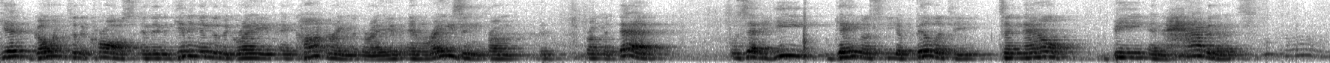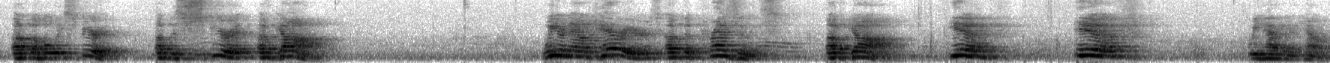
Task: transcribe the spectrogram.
get, going to the cross and then getting into the grave and conquering the grave and raising from from the dead was that he gave us the ability to now be inhabitants of the Holy Spirit, of the Spirit of God. We are now carriers of the presence of God if, if we have an encounter.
